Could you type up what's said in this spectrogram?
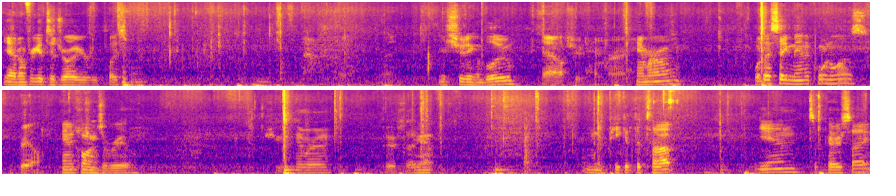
Yeah. Don't forget to draw your replacement. You're shooting a blue Yeah, I'll shoot Hamurai. hammer eye. What did I say Manicorn was? Real. Unicorns are real. Shoot samurai. Parasite. Yep. I'm gonna peek at the top. Again, it's a parasite.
